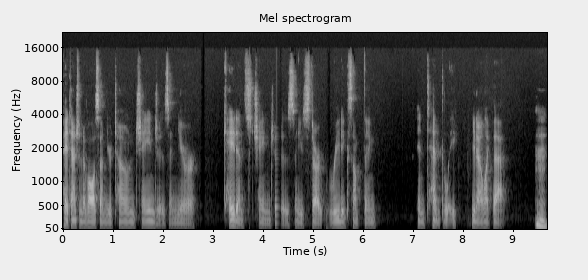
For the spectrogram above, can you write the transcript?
pay attention if all of a sudden your tone changes and your cadence changes and you start reading something intently, you know, like that. Mm.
